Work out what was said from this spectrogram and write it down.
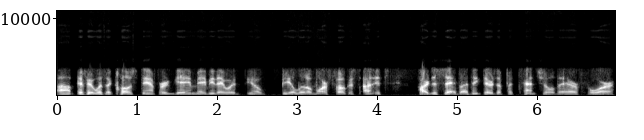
um, if it was a close Stanford game, maybe they would, you know, be a little more focused on. It's hard to say, but I think there's a potential there for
